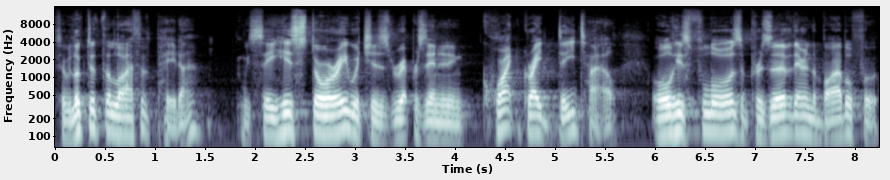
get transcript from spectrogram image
So we looked at the life of Peter. We see his story, which is represented in quite great detail. All his flaws are preserved there in the Bible for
